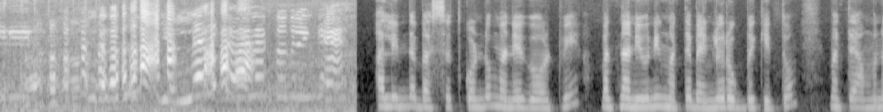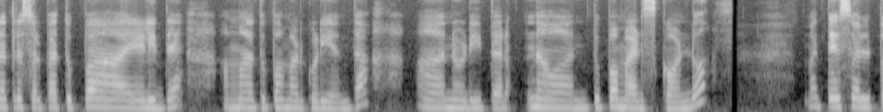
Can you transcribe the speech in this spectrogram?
ಅಲ್ಲಿಂದ ಬಸ್ ಹತ್ಕೊಂಡು ಮನೆಗೆ ಹೊರಟ್ವಿ. ಮತ್ತು ನಾನು ಇವ್ನಿಗೆ ಮತ್ತೆ ಬೆಂಗಳೂರು ಹೋಗ್ಬೇಕಿತ್ತು. ಮತ್ತು ಅಮ್ಮನ ಹತ್ರ ಸ್ವಲ್ಪ ತುಪ್ಪ ಹೇಳಿದ್ದೆ. ಅಮ್ಮ ತುಪ್ಪ ಮಾಡಿಕೊಡಿ ಅಂತ. ನೋಡಿ ಈ ಥರ ನಾನು ತುಪ್ಪ ಮಾಡಿಸ್ಕೊಂಡು ಮತ್ತು ಸ್ವಲ್ಪ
